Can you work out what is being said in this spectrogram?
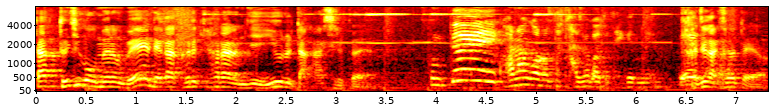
딱 드시고 오면 왜 내가 그렇게 하라는지 이유를 딱 아실 거예요. 그럼 뼈에 관한 거는 다 가져가도 되겠네요. 가져가셔도 돼요.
